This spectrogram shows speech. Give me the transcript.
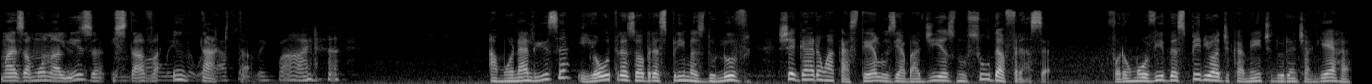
mas a Mona Lisa estava intacta. A Mona Lisa e outras obras-primas do Louvre chegaram a castelos e abadias no sul da França foram movidas periodicamente durante a guerra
